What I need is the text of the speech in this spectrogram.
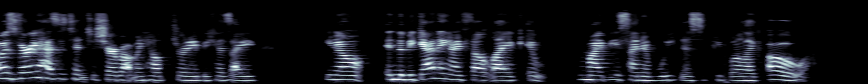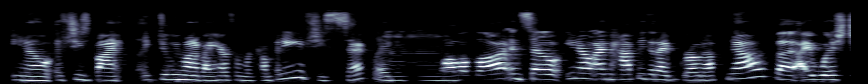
I was very hesitant to share about my health journey because I you know in the beginning I felt like it might be a sign of weakness if people are like, "Oh, you know, if she's buying, like, do we want to buy hair from her company if she's sick? Like, mm. blah, blah, blah. And so, you know, I'm happy that I've grown up now, but I wish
